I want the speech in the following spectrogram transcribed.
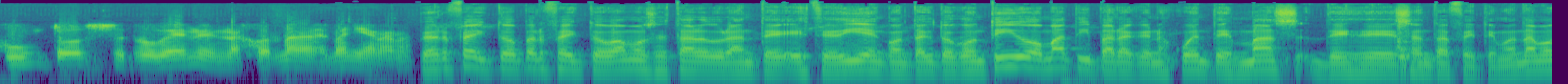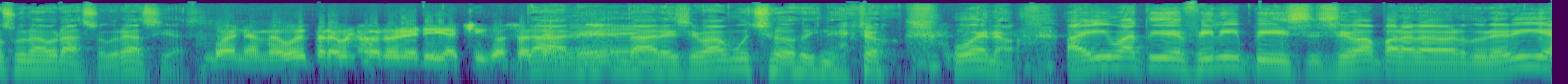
juntos, Rubén, en la jornada de mañana. Perfecto, perfecto. Vamos a estar durante este día en contacto contigo, Mati, para que nos cuentes más desde Santa Fe. Te mandamos un abrazo, gracias. Bueno, me voy para una verdulería, chicos. Dale, dale, lleva mucho dinero. Bueno, ahí Mati de Filipis se va para la verdulería.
